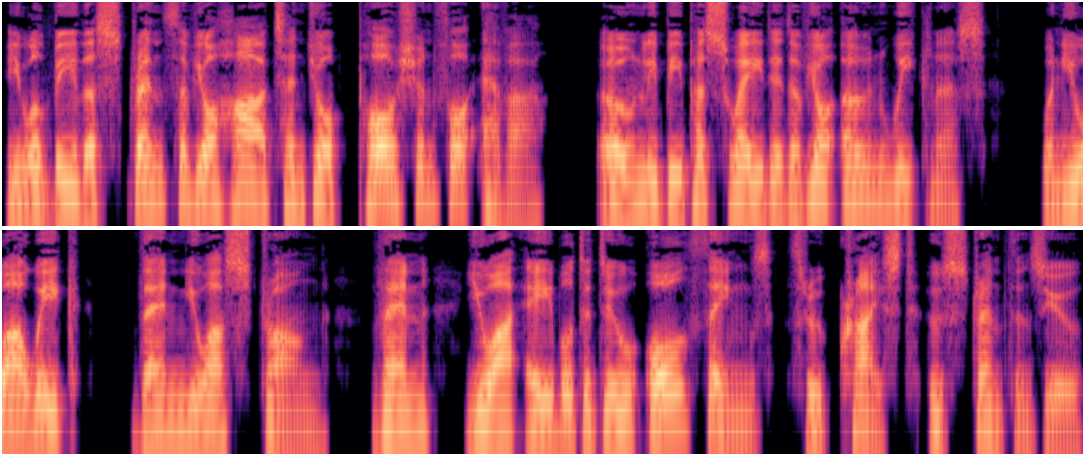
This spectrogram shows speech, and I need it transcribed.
He will be the strength of your heart and your portion for ever. Only be persuaded of your own weakness. When you are weak, then you are strong. Then you are able to do all things through Christ who strengthens you.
